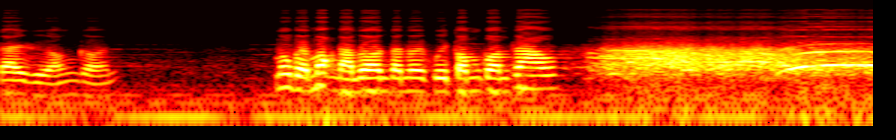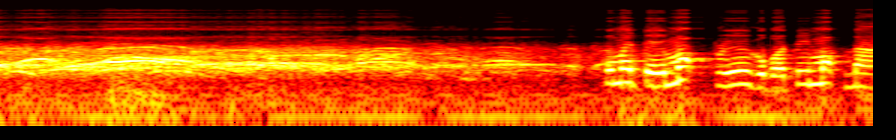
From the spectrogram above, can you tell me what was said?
ได้เหลืองก่อนมึงไปมอกน้ำร้อนตะน่วยคุยตอมก่อนเจ้ากูไม่เตะมอกหรือกูบอกตีมอกน้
